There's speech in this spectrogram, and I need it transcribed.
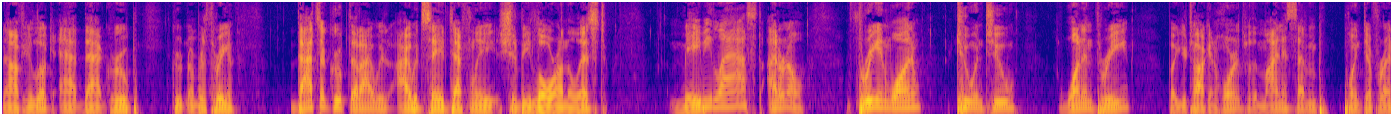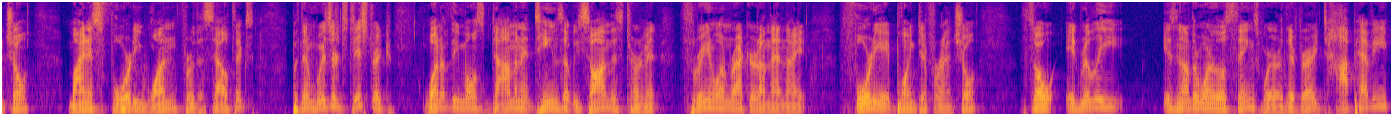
Now, if you look at that group, group number three, that's a group that I would I would say definitely should be lower on the list. Maybe last. I don't know. Three and one, two and two, one and three. But you're talking Hornets with a minus seven point differential, minus 41 for the Celtics. But then Wizards District, one of the most dominant teams that we saw in this tournament, 3 and 1 record on that night, 48 point differential. So it really is another one of those things where they're very top heavy,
